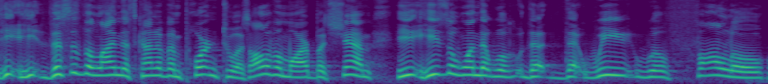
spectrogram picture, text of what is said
he, he, this is the line that's kind of important to us. All of them are, but Shem, he, he's the one that will that, that we will follow.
